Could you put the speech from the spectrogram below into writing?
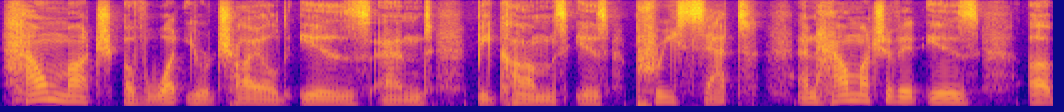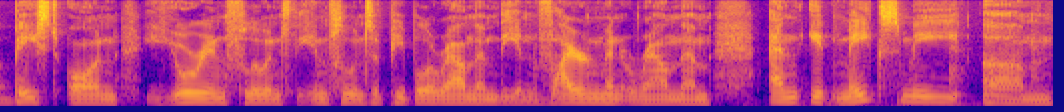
how much of what your child is and becomes is preset, and how much of it is uh, based on your influence, the influence of people around them, the environment around them, and it makes me um,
